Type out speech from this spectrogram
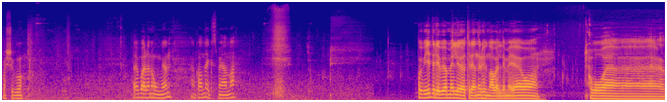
Vær så god. Det er bare en ungen. Han kan ikke mye ennå. For vi driver jo miljøtrener hundene veldig mye. og og eh,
